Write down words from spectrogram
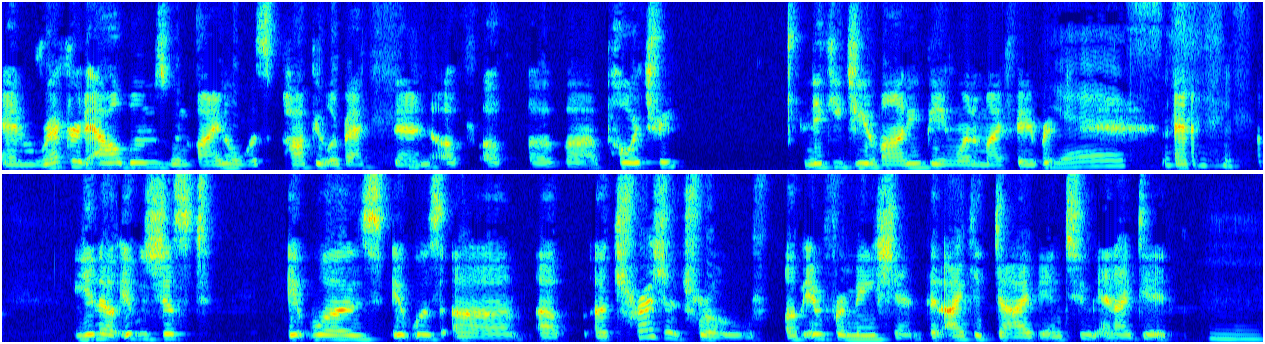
and record albums when vinyl was popular back then of of, of uh, poetry. Nikki Giovanni being one of my favorites Yes. you know it was just it was it was a, a, a treasure trove of information that i could dive into and i did mm.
